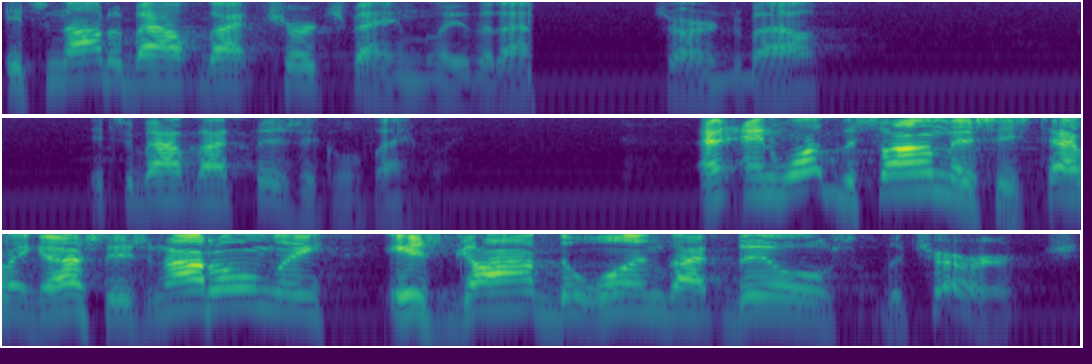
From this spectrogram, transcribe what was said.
it's not about that church family that I'm concerned about. It's about that physical family. And, and, what the psalmist is telling us is not only is God the one that builds the church,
